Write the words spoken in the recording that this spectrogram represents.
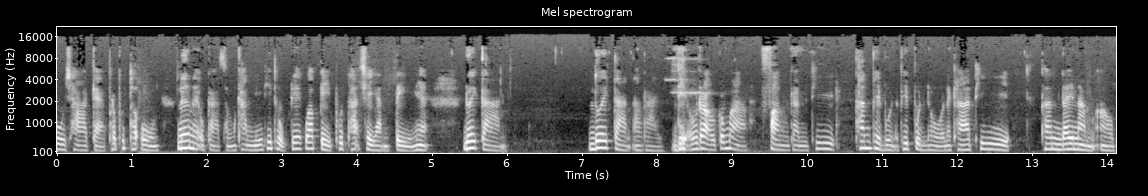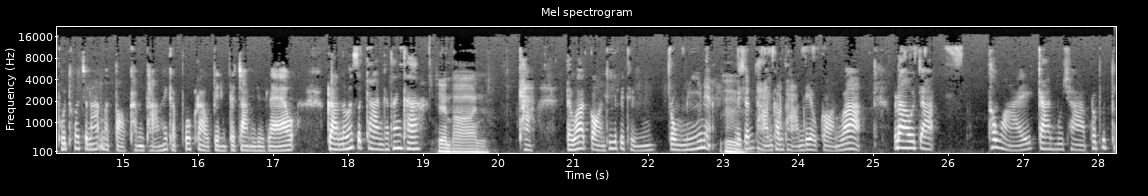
บูชาแก่พระพุทธองค์ เนื่องในโอกาสสำคัญนี้ที่ถูกเรียกว่าปีพุทธชยันตีเนี่ยด้วยการด้วยการอะไร เดี๋ยวเราก็มาฟังกันที่ท่านเพบุญอภิปุโนนะคะ ที่ท่านได้นำเอาพุทธวจนะมาตอบคำถามให้กับพวกเราเป็นประจำอยู่แล้ว กราบนมัสการค่ะท่านคะเชิญพรค่ะ แต่ว่าก่อนที่จะไปถึงตรงนี้เนี่ยอืมดิฉันถามคำถามเดียวก่อนว่า เราจะถวายการบูชาพระพุทธ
